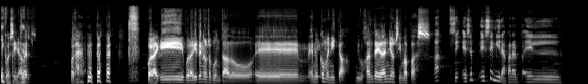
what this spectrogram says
Y Pues sí, a ver. Por, por aquí, por aquí tenemos apuntado eh, Eneco Menica, dibujante de daños y mapas. Ah, sí, ese, ese mira, para el, el-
